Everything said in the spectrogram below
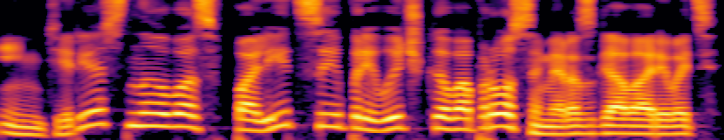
Интересно у вас в полиции привычка вопросами разговаривать».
